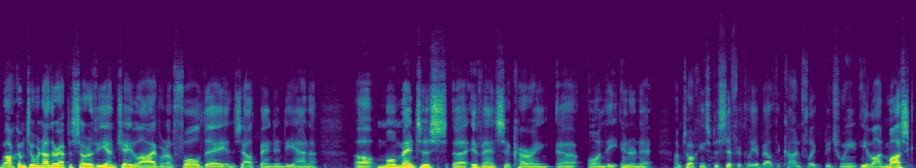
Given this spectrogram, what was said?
Welcome to another episode of EMJ Live on a fall day in South Bend, Indiana. Uh, momentous uh, events occurring uh, on the internet. I'm talking specifically about the conflict between Elon Musk,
